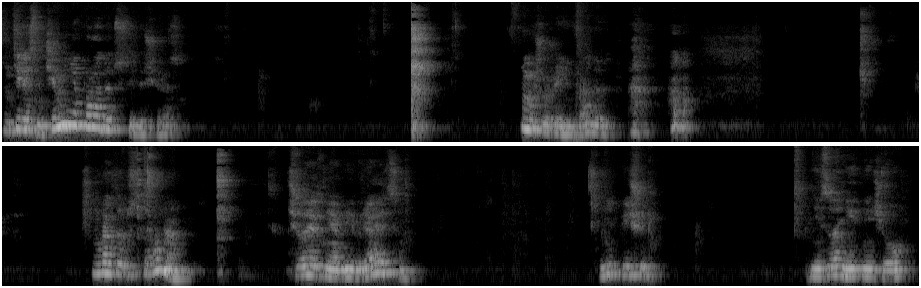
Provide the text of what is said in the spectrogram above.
Интересно, чем меня порадует в следующий раз? Ну, может, уже не порадует. Ну, как-то странно. Человек не объявляется, не пишет, не звонит, ничего.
